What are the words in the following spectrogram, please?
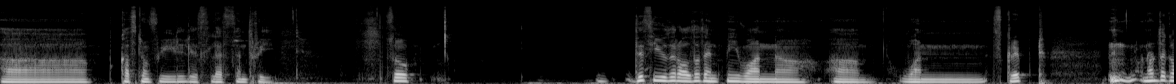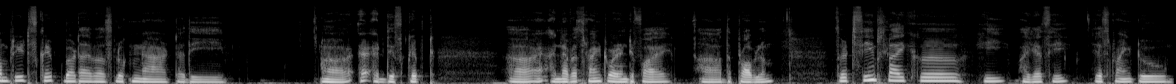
uh, custom field is less than three. So this user also sent me one uh, um, one script, not the complete script, but I was looking at the at the script uh, and I was trying to identify uh, the problem. So it seems like he, I guess he, is trying to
